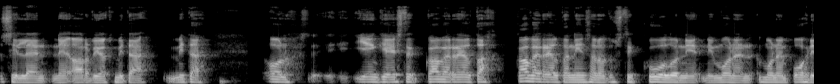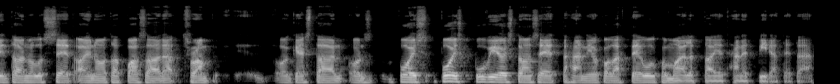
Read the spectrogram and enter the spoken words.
silleen ne arviot, mitä, mitä on jenkeistä kavereilta, kavereilta niin sanotusti kuullut, niin, niin monen, monen pohdinta on ollut se, että ainoa tapa saada Trump oikeastaan on pois, pois kuvioista on se, että hän joko lähtee ulkomaille tai että hänet pidätetään.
